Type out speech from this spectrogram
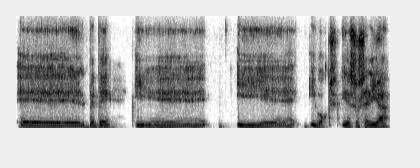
eh, el PP y, y, y, Vox. Y eso sería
